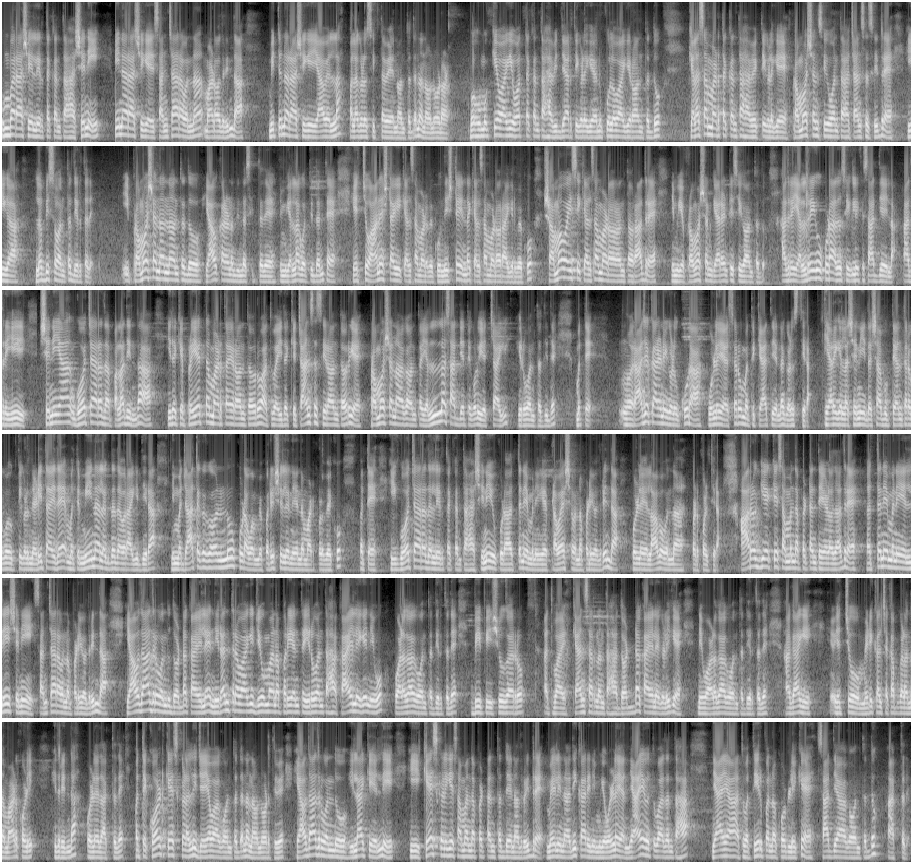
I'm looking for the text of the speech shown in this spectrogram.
ಕುಂಭ ರಾಶಿಯಲ್ಲಿರ್ತಕ್ಕಂತಹ ಶನಿ ಮೀನ ರಾಶಿಗೆ ಸಂಚಾರವನ್ನು ಮಾಡೋದ್ರಿಂದ ಮಿಥುನ ರಾಶಿಗೆ ಯಾವೆಲ್ಲ ಫಲಗಳು ಸಿಗ್ತವೆ ಅನ್ನೋವಂಥದ್ದನ್ನು ನಾವು ನೋಡೋಣ. ಬಹು ಮುಖ್ಯವಾಗಿ ಓದ್ತಕ್ಕಂತಹ ವಿದ್ಯಾರ್ಥಿಗಳಿಗೆ ಅನುಕೂಲವಾಗಿರುವಂಥದ್ದು, ಕೆಲಸ ಮಾಡ್ತಕ್ಕಂತಹ ವ್ಯಕ್ತಿಗಳಿಗೆ ಪ್ರಮೋಷನ್ ಸಿಗುವಂತಹ ಚಾನ್ಸಸ್ ಇದ್ದರೆ ಈಗ ಲಭಿಸುವಂಥದ್ದು ಇರ್ತದೆ ಈ ಪ್ರಮೋಷನ್ ಅನ್ನೋ ಅಂಥದ್ದು ಯಾವ ಕಾರಣದಿಂದ ಸಿಗ್ತದೆ? ನಿಮಗೆಲ್ಲ ಗೊತ್ತಿದ್ದಂತೆ ಹೆಚ್ಚು ಆನೆಸ್ಟಾಗಿ ಕೆಲಸ ಮಾಡಬೇಕು, ನಿಷ್ಠೆಯಿಂದ ಕೆಲಸ ಮಾಡೋರಾಗಿರಬೇಕು. ಶ್ರಮ ವಹಿಸಿ ಕೆಲಸ ಮಾಡೋರಂಥವ್ರಾದರೆ ನಿಮಗೆ ಪ್ರಮೋಷನ್ ಗ್ಯಾರಂಟಿ ಸಿಗೋ ಅಂಥದ್ದು ಆದರೆ ಎಲ್ರಿಗೂ ಕೂಡ ಅದು ಸಿಗಲಿಕ್ಕೆ ಸಾಧ್ಯ ಇಲ್ಲ. ಆದರೆ ಈ ಶನಿಯ ಗೋಚಾರದ ಫಲದಿಂದ ಇದಕ್ಕೆ ಪ್ರಯತ್ನ ಮಾಡ್ತಾ ಇರೋವಂಥವ್ರು ಅಥವಾ ಇದಕ್ಕೆ ಚಾನ್ಸಸ್ ಇರೋ ಅಂಥವ್ರಿಗೆ ಪ್ರಮೋಷನ್ ಆಗೋವಂಥ ಎಲ್ಲ ಸಾಧ್ಯತೆಗಳು ಹೆಚ್ಚಾಗಿ ಇರುವಂಥದ್ದಿದೆ. ಮತ್ತು ರಾಜಕಾರಣಿಗಳು ಕೂಡ ಒಳ್ಳೆಯ ಹೆಸರು ಮತ್ತು ಖ್ಯಾತಿಯನ್ನು ಗಳಿಸ್ತೀರ? ಯಾರಿಗೆಲ್ಲ ಶನಿ, ದಶಾಭುಕ್ತಿ ಅಂತರಭುಕ್ತಿಗಳು ನಡೀತಾ ಇದೆ ಮತ್ತು ಮೀನ ಲಗ್ನದವರಾಗಿದ್ದೀರಾ? ನಿಮ್ಮ ಜಾತಕವನ್ನು ಕೂಡ ಒಮ್ಮೆ ಪರಿಶೀಲನೆಯನ್ನು ಮಾಡಿಕೊಳ್ಬೇಕು. ಮತ್ತು ಈ ಗೋಚಾರದಲ್ಲಿರ್ತಕ್ಕಂತಹ ಶನಿಯು ಕೂಡ ಹತ್ತನೇ ಮನೆಗೆ ಪ್ರವೇಶವನ್ನು ಪಡೆಯೋದ್ರಿಂದ ಒಳ್ಳೆಯ ಲಾಭವನ್ನು ಪಡ್ಕೊಳ್ತೀರಾ? ಆರೋಗ್ಯಕ್ಕೆ ಸಂಬಂಧಪಟ್ಟಂತೆ ಹೇಳೋದಾದರೆ ಹತ್ತನೇ ಮನೆಯಲ್ಲಿ ಶನಿ ಸಂಚಾರವನ್ನು ಪಡೆಯೋದ್ರಿಂದ ಯಾವುದಾದ್ರೂ ಒಂದು ದೊಡ್ಡ ಕಾಯಿಲೆ ನಿರಂತರವಾಗಿ ಜೀವಮಾನ ಪರ್ಯಂತ ಇರುವಂತಹ ಕಾಯಿಲೆಗೆ ನೀವು ಒಳಗಾಗುವಂಥದ್ದು ಇರ್ತದೆ ಬಿ ಪಿ, ಶುಗರು ಅಥವಾ ಕ್ಯಾನ್ಸರ್ನಂತಹ ದೊಡ್ಡ ಕಾಯಿಲೆಗಳಿಗೆ ನೀವು ಒಳಗಾಗುವಂಥದ್ದು ಇರ್ತದೆ ಹಾಗಾಗಿ ಹೆಚ್ಚು ಮೆಡಿಕಲ್ ಚೆಕಪ್ಗಳನ್ನು ಮಾಡ್ಕೊಳ್ಳಿ. ಇದರಿಂದ ಒಳ್ಳೆಯದಾಗ್ತದೆ ಮತ್ತು ಕೋರ್ಟ್ ಕೇಸ್ಗಳಲ್ಲಿ ಜಯವಾಗುವಂಥದ್ದನ್ನು ನಾವು ನೋಡ್ತೀವಿ. ಯಾವುದಾದ್ರೂ ಒಂದು ಇಲಾಖೆಯಲ್ಲಿ ಈ ಕೇಸ್ಗಳಿಗೆ ಸಂಬಂಧಪಟ್ಟಂಥದ್ದು ಏನಾದರೂ ಇದ್ದರೆ ಮೇಲಿನ ಅಧಿಕಾರಿ ನಿಮಗೆ ಒಳ್ಳೆಯ ನ್ಯಾಯಯುತವಾದಂತಹ ನ್ಯಾಯ ಅಥವಾ ತೀರ್ಪನ್ನು ಕೊಡಲಿಕ್ಕೆ ಸಾಧ್ಯ ಆಗುವಂಥದ್ದು ಆಗ್ತದೆ.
